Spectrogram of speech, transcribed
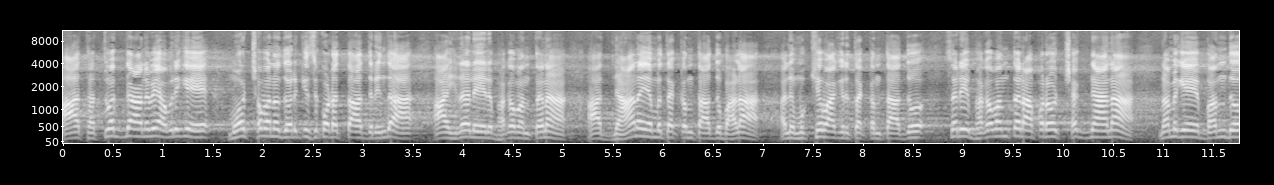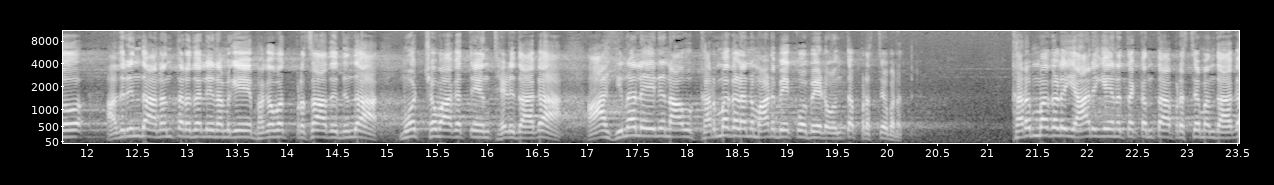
ಆ ತತ್ವಜ್ಞಾನವೇ ಅವರಿಗೆ ಮೋಕ್ಷವನ್ನು ದೊರಕಿಸಿಕೊಡುತ್ತಾದ್ದರಿಂದ ಆ ಹಿನ್ನೆಲೆಯಲ್ಲಿ ಭಗವಂತನ ಆ ಜ್ಞಾನ ಎಂಬತಕ್ಕಂಥದ್ದು ಬಹಳ ಅಲ್ಲಿ ಮುಖ್ಯವಾಗಿರ್ತಕ್ಕಂಥದ್ದು. ಸರಿ, ಭಗವಂತನ ಅಪರೋಕ್ಷ ಜ್ಞಾನ ನಮಗೆ ಬಂದು, ಅದರಿಂದ ಅನಂತರದಲ್ಲಿ ನಮಗೆ ಭಗವತ್ ಪ್ರಸಾದದಿಂದ ಮೋಕ್ಷವಾಗತ್ತೆ ಅಂತ ಹೇಳಿದಾಗ ಆ ಹಿನ್ನೆಲೆಯಲ್ಲಿ ನಾವು ಕರ್ಮಗಳನ್ನು ಮಾಡಬೇಕೋ ಬೇಡೋ ಅಂತ ಪ್ರಶ್ನೆ ಬರುತ್ತೆ. ಕರ್ಮಗಳು ಯಾರಿಗೆ ಅನ್ನತಕ್ಕಂಥ ಪ್ರಶ್ನೆ ಬಂದಾಗ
